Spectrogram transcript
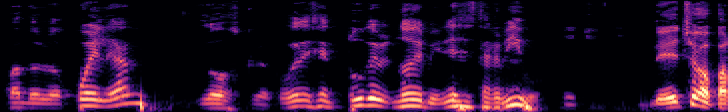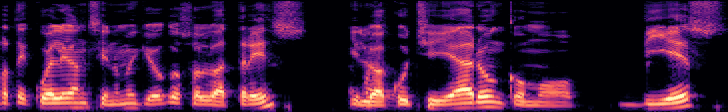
Cuando lo cuelgan, los que lo cuelgan dicen, tú de- no deberías estar vivo. De hecho. De hecho, aparte cuelgan, si no me equivoco, solo a tres y lo acuchillaron como diez.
